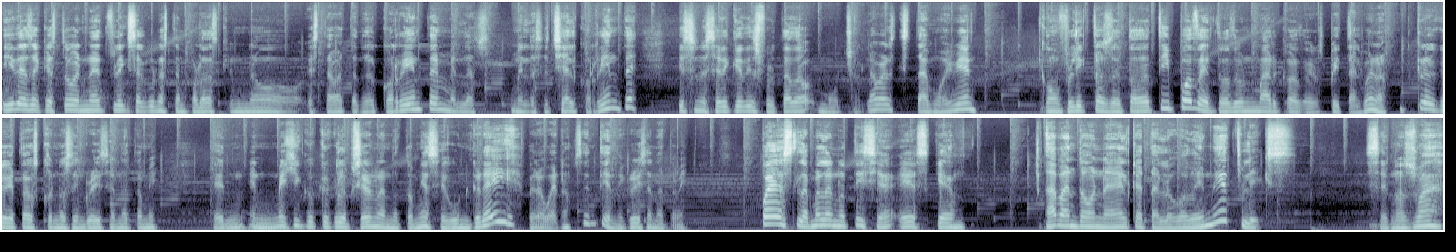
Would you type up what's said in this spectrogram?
Y desde que estuve en Netflix, algunas temporadas que no estaba tan al corriente, me las, me las eché al corriente. Y es una serie que he disfrutado mucho. La verdad es que está muy bien. Conflictos de todo tipo dentro de un marco de hospital. Bueno, creo que todos conocen Grey's Anatomy. En, México creo que le pusieron anatomía según Grey, pero bueno, se entiende, Grey's Anatomy. Pues la mala noticia es que abandona el catálogo de Netflix. Se nos va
